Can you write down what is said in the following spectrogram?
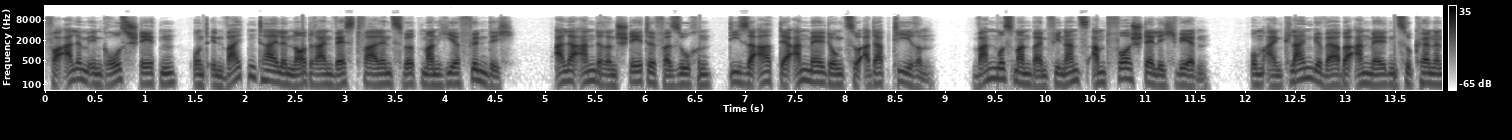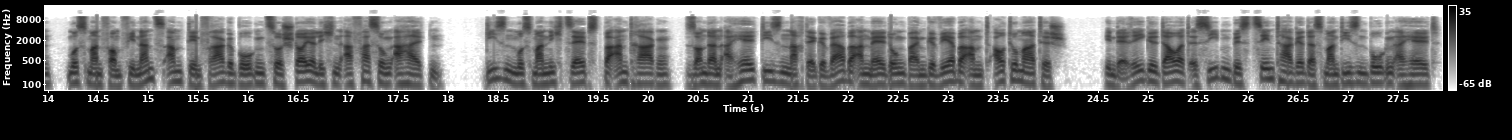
Vor allem in Großstädten und in weiten Teilen Nordrhein-Westfalens wird man hier fündig. Alle anderen Städte versuchen, diese Art der Anmeldung zu adaptieren. Wann muss man beim Finanzamt vorstellig werden? Um ein Kleingewerbe anmelden zu können, muss man vom Finanzamt den Fragebogen zur steuerlichen Erfassung erhalten. Diesen muss man nicht selbst beantragen, sondern erhält diesen nach der Gewerbeanmeldung beim Gewerbeamt automatisch. In der Regel dauert es sieben bis zehn Tage, dass man diesen Bogen erhält,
